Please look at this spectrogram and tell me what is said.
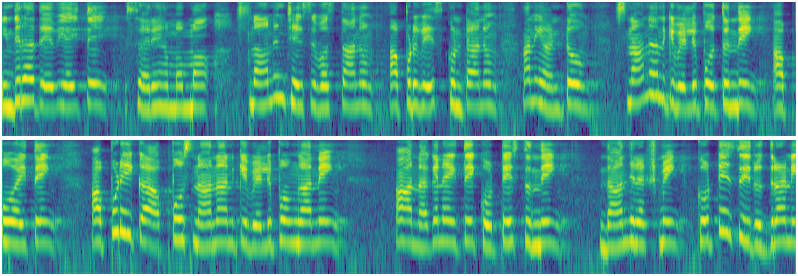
ఇందిరాదేవి. దేవి అయితే సరే అమ్మమ్మ స్నానం చేసి వస్తాను అప్పుడు వేసుకుంటాను అని అంటూ స్నానానికి వెళ్ళిపోతుంది. అప్పు అయితే అప్పుడు ఇక అప్పు స్నానానికి వెళ్ళిపోగానే ఆ నగనైతే కొట్టేస్తుంది. దానిలక్ష్మి కొట్టేసి రుద్రాణి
